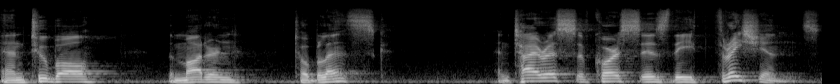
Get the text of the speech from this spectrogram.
And Tubal, the modern Tobolsk. And Tiras, of course, is the Thracians.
